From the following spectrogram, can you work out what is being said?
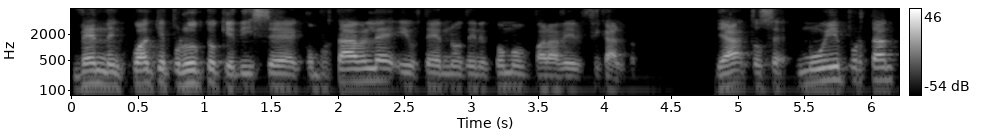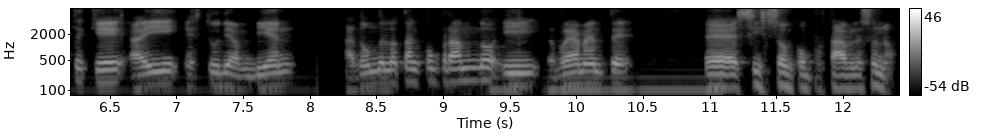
venden cualquier producto que dice compostable y ustedes no tienen cómo para verificarlo. ¿ya? Entonces, muy importante que ahí estudian bien a dónde lo están comprando y realmente eh, si son compostables o no.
